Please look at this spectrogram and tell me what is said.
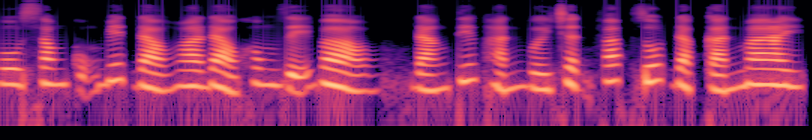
Vô song cũng biết đào hoa đảo không dễ vào, đáng tiếc hắn với trận pháp rốt đặc cán mai.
